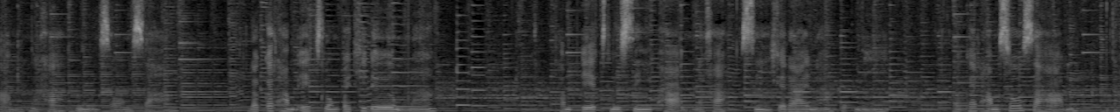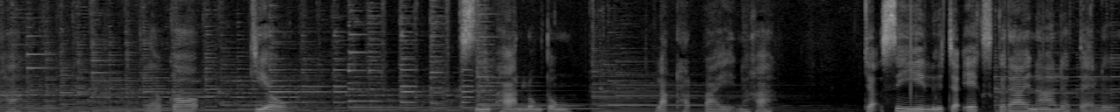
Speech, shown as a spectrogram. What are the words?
3นะคะ 1 2 3 แล้วก็ทำ x ลงไปที่เดิมนะ ทำ x หรือ c ผ่านนะคะ c ก็ได้นะแบบนี้ แล้วก็ทำโซ่3นะคะ แล้วก็เกี่ยว c ผ่านลงตรงหลักถัดไปนะคะ จะ c หรือจะ x ก็ได้นะ แล้วแต่เลย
